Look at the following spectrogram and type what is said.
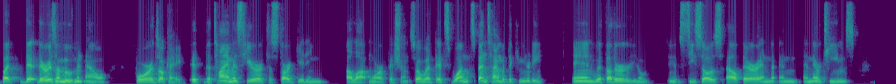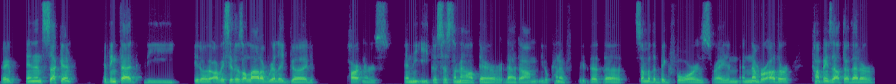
but th- there is a movement now towards okay it, the time is here to start getting a lot more efficient. So it's one spend time with the community and with other you know, CISOs out there and and and their teams right? And then second i think that the you know obviously there's a lot of really good partners in the ecosystem out there that um you know kind of the, the some of the big fours right? And a number of other companies out there that are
